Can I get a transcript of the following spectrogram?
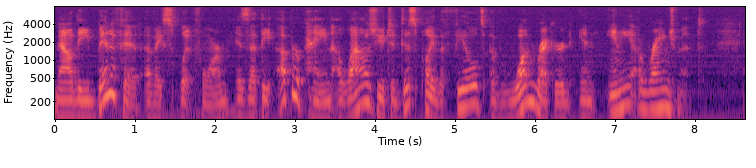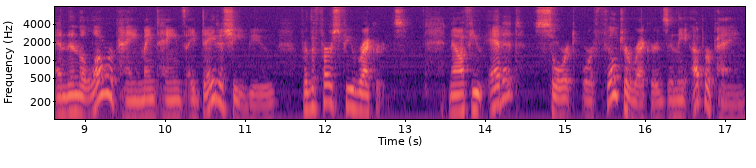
Now the benefit of a split form is that the upper pane allows you to display the fields of one record in any arrangement and then the lower pane maintains a datasheet view for the first few records. Now if you edit, sort, or filter records in the upper pane,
